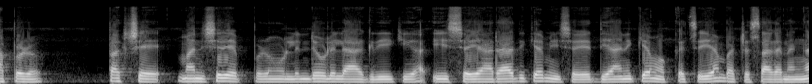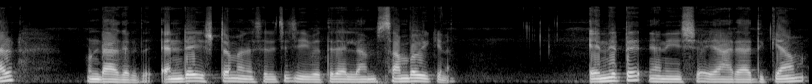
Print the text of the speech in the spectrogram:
അപ്പോഴോ പക്ഷേ മനുഷ്യരെപ്പോഴും ഉള്ളിന്റെ ഉള്ളിൽ ആഗ്രഹിക്കുക ഈശോയെ ആരാധിക്കാം ഈശോയെ ധ്യാനിക്കാം ഒക്കെ ചെയ്യാം. പക്ഷെ സഹനങ്ങൾ ഉണ്ടാകരുത്. എന്റെ ഇഷ്ടമനുസരിച്ച് ജീവിതത്തിലെല്ലാം സംഭവിക്കണം. എന്നിട്ട് ഞാൻ ഈശോയെ ആരാധിക്കാം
